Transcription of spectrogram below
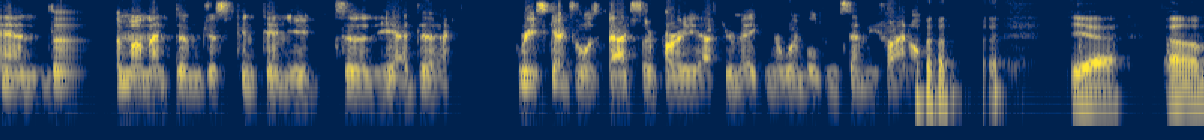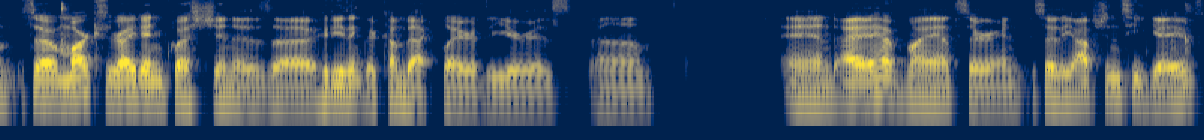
and the, the momentum just continued. So he had to reschedule his bachelor party after making a Wimbledon semifinal. yeah, um, so Mark's right-in question is, uh, who do you think the comeback player of the year is? Um, and I have my answer. And so the options he gave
